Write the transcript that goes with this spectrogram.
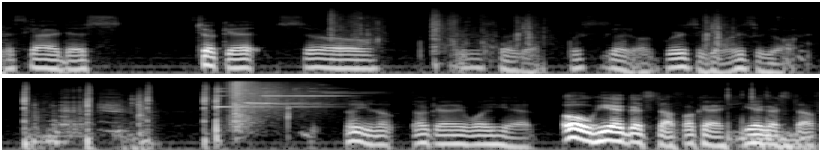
This guy just took it, so Where's this guy going? Where's this guy going? Where's he going? Where's he going? Oh, you know. Okay, what he had? Oh, he had good stuff. Okay, he had good stuff.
